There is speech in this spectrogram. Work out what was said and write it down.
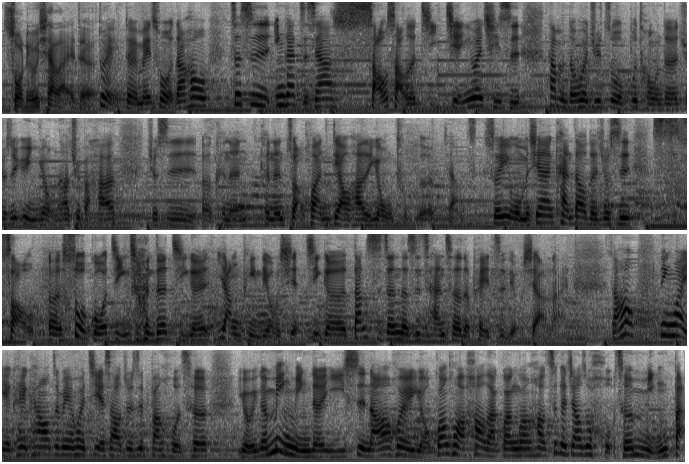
所留下来的。对对，没错。然后这是应该只剩下少少的几件，因为其实他们都会去做不同的就是运用，然后去把它就是呃可能可能转换掉它的用途了这样子。所以我们现在看到的就是少呃硕果仅存的几个样品留下，几个当时真的是餐车的配置留下来。然后另外也可以看到这边会介绍，就是帮火车有一个命名的仪式，然后会有光华号啦、观光号，这个叫做火车名板，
